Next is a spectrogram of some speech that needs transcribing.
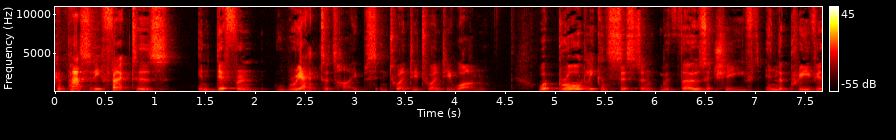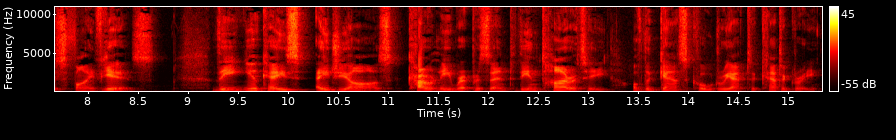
Capacity factors in different reactor types in 2021 were broadly consistent with those achieved in the previous five years. The UK's AGRs currently represent the entirety of the gas cooled reactor category,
